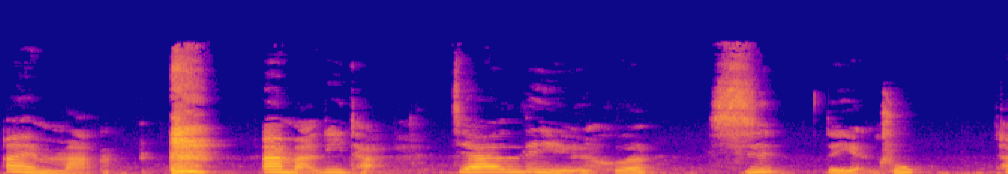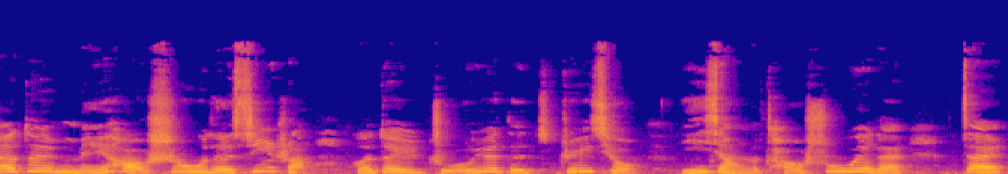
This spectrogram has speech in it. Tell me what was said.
艾玛艾玛丽塔加利和西的演出。他对美好事物的欣赏和对卓越的追求，影响了桃树未来在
